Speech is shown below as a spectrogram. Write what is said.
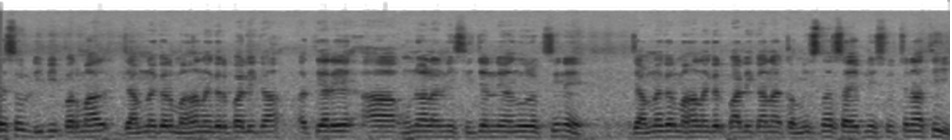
પ્રોફેસર ડીબી પરમાર, જામનગર મહાનગરપાલિકા. અત્યારે આ ઉનાળાની સિઝનને અનુલક્ષીને જામનગર મહાનગરપાલિકાના કમિશનર સાહેબની સૂચનાથી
